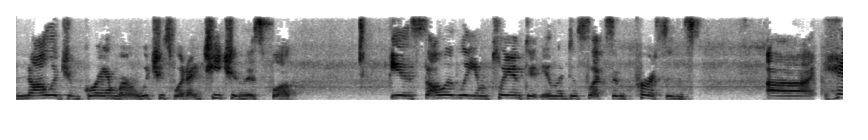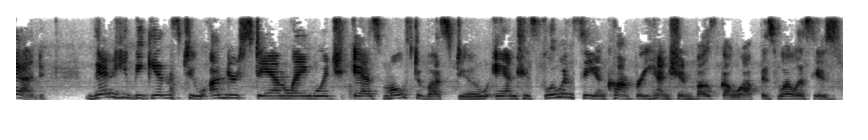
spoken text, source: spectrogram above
knowledge of grammar, which is what I teach in this book, is solidly implanted in the dyslexic person's uh, head, then he begins to understand language as most of us do, and his fluency and comprehension both go up, as well as his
